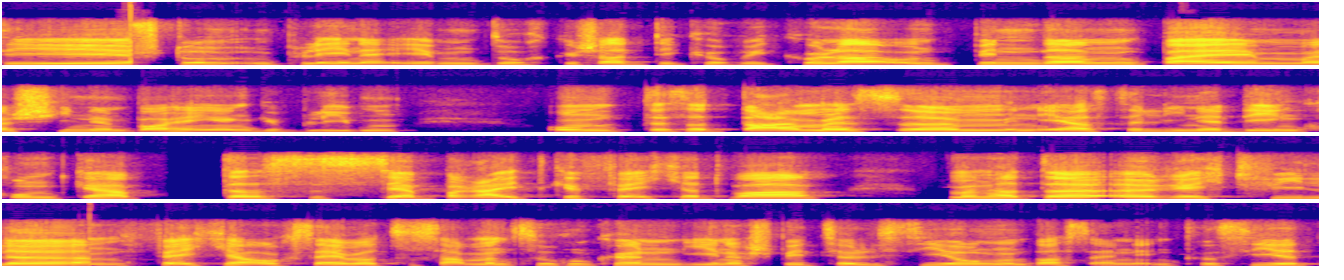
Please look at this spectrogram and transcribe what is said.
die Stundenpläne eben durchgeschaut, die Curricula und bin dann beim Maschinenbau hängen geblieben. Und das hat damals ähm, in erster Linie den Grund gehabt, dass es sehr breit gefächert war. Man hat da äh, recht viele Fächer auch selber zusammensuchen können, je nach Spezialisierung und was einen interessiert.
